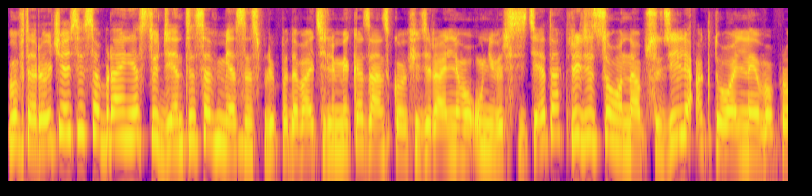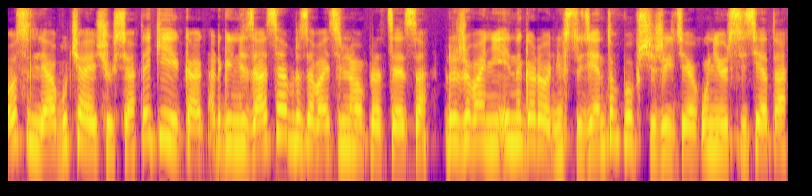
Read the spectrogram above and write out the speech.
Во второй части собрания студенты совместно с преподавателями Казанского федерального университета традиционно обсудили актуальные вопросы для обучающихся, такие как организация образовательного процесса, проживание иногородних студентов в общежитиях университета,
